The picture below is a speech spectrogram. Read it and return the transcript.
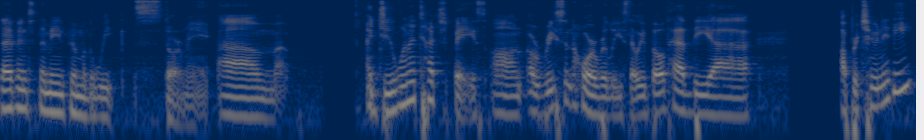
dive into the main film of the week, Stormy, um, I do want to touch base on a recent horror release that we both had the uh, opportunity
